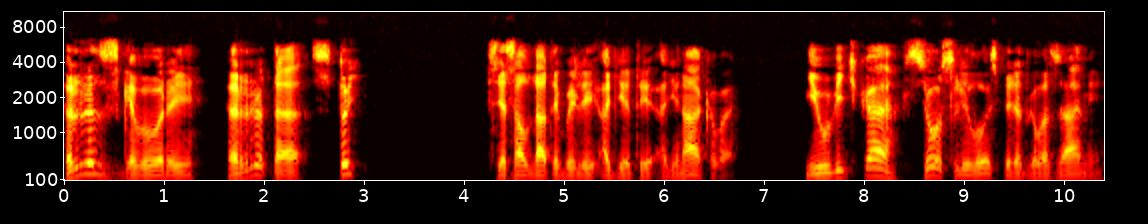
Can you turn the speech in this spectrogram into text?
«Разговоры! Рота, стой!» Все солдаты были одеты одинаково, и у Витька все слилось перед глазами.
